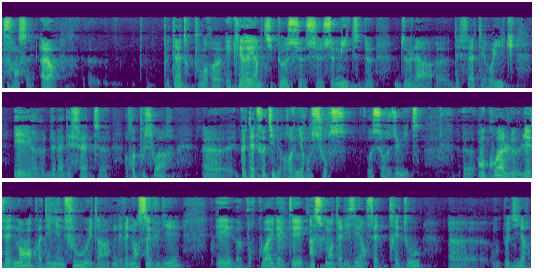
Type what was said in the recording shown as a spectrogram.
français. Alors, peut-être pour euh, éclairer un petit peu ce, mythe de, la euh, défaite héroïque et euh, de la défaite repoussoire, peut-être faut-il revenir aux sources, aux sources du mythe. en quoi l'événement, en quoi Dien Phu est un, événement singulier et pourquoi il a été instrumentalisé en fait très tôt, on peut dire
